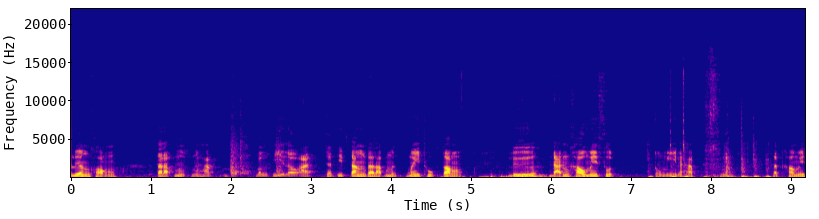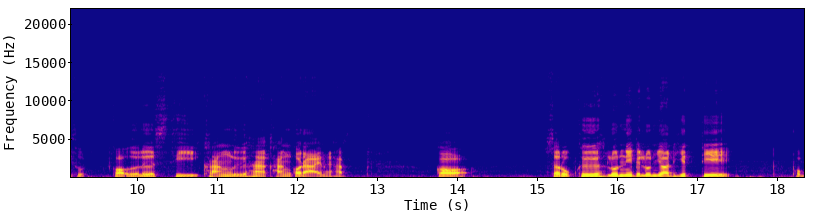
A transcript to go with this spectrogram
เรื่องของตลับหมึกนะครับ บางทีเราอาจจะติดตั้งตลับหมึกไม่ถูกต้อง หรือดันเข้าไม่สุดตรงนี้นะครับเนี่ยดันเข้าไม่สุดก็เออร์เลอร์สี่ครั้งหรือห้าครั้งก็ได้นะครับ ก็สรุปคือรุ่นนี้เป็นรุ่นยอดฮิตที่ผม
